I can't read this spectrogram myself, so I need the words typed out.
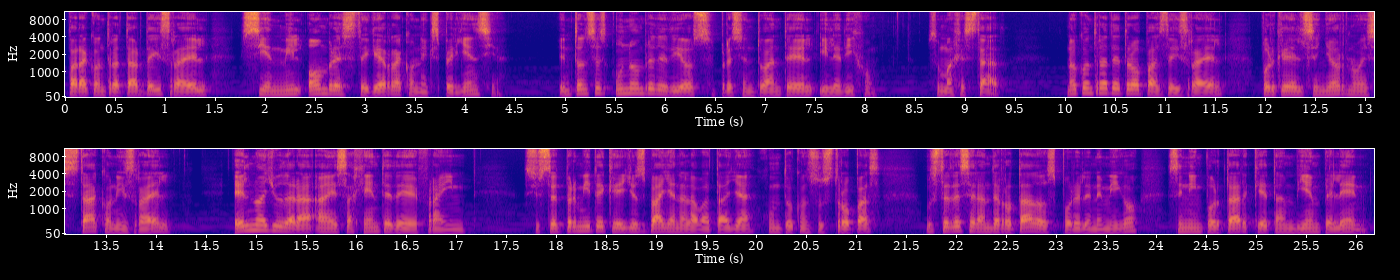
para contratar de Israel 100.000 hombres de guerra con experiencia. Entonces un hombre de Dios se presentó ante él y le dijo, Su Majestad, no contrate tropas de Israel porque el Señor no está con Israel. Él no ayudará a esa gente de Efraín. Si usted permite que ellos vayan a la batalla junto con sus tropas, ustedes serán derrotados por el enemigo sin importar que también peleen.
